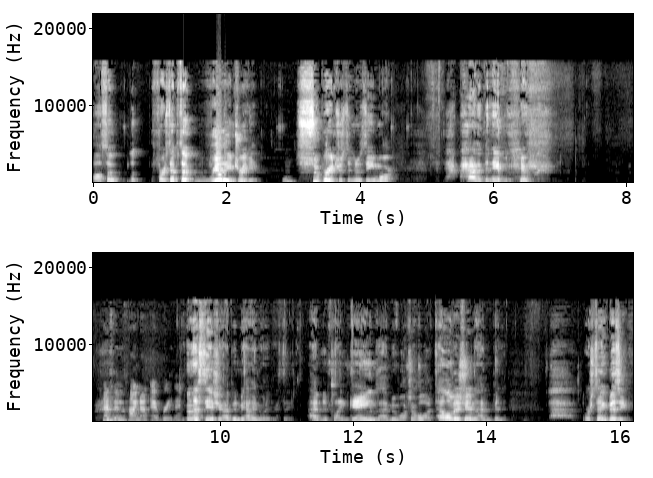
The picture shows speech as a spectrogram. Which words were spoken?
Also, look, first episode really intriguing. Hmm. Super interested in seeing more. H- Haven't been able to. i've been behind on everything And that's the issue. I've been behind on everything. I haven't been playing games. I haven't been watching a whole lot of television. I haven't been. We're staying busy.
